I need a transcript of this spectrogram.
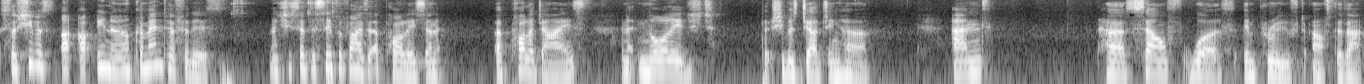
so she was, uh, uh, you know, commend her for this. And she said the supervisor apologized and apologized and acknowledged that she was judging her. And her self worth improved after that.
